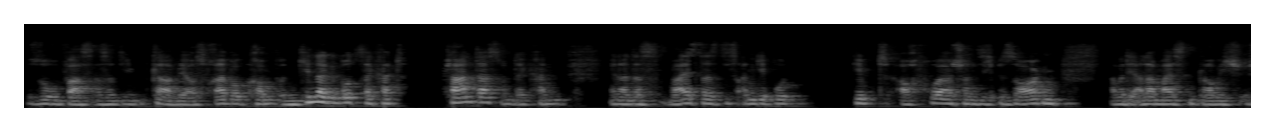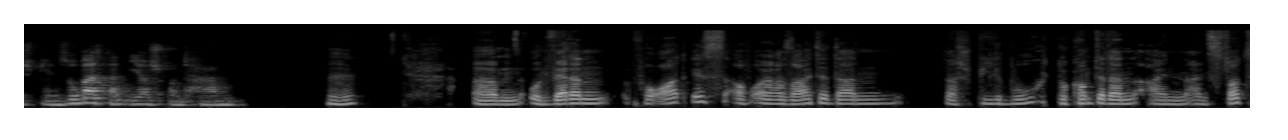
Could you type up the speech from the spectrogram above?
sowas. Also die, klar, wer aus Freiburg kommt und einen Kindergeburtstag hat, plant das und der kann, wenn er das weiß, dass es das Angebot gibt, auch vorher schon sich besorgen. Aber die allermeisten, glaube ich, spielen sowas dann eher spontan. Mhm. Ähm, und wer dann vor Ort ist, auf eurer Seite dann das Spiel bucht, bekommt er dann einen, einen Slot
